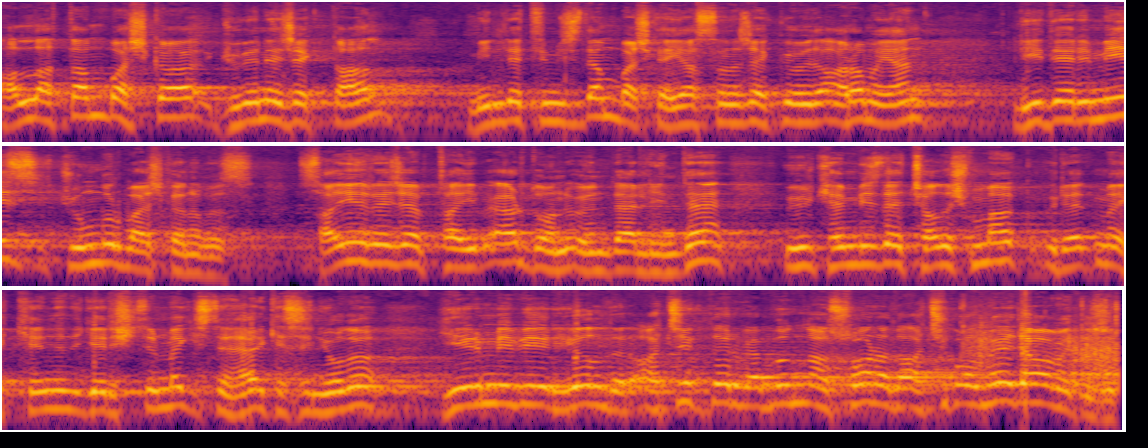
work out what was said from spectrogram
Allah'tan başka güvenecek dal, milletimizden başka yaslanacak gövde aramayan liderimiz Cumhurbaşkanımız Sayın Recep Tayyip Erdoğan önderliğinde ülkemizde çalışmak, üretmek, kendini geliştirmek isteyen herkesin yolu 21 yıldır açıktır ve bundan sonra da açık olmaya devam edecek.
